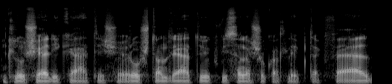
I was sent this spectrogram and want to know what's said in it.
Miklós Erikát és a Rost Andrát, ők viszonylag sokat léptek fel,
